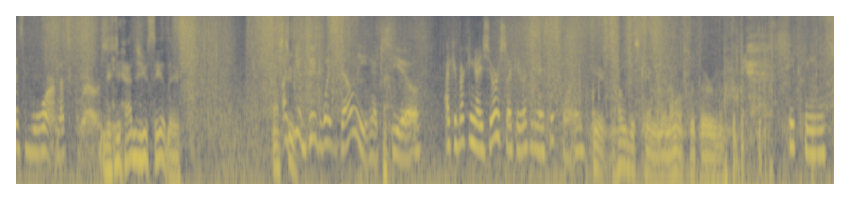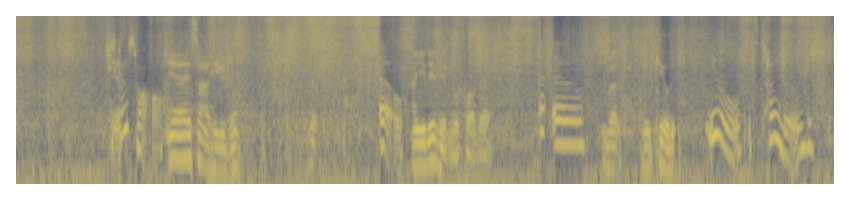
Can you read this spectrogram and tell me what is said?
It's warm. That's gross. Did you, how did you see it there? I too- see a big white belly next to you. I can recognize yours, so I can recognize this one. Here, hold this camera then. I'm gonna flip her over. Take me. She's kind of small. Yeah, it's not a huge one. Oh. Oh, you did hit a little far back, Uh oh. but it killed it. Ew. Its tongue moved.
